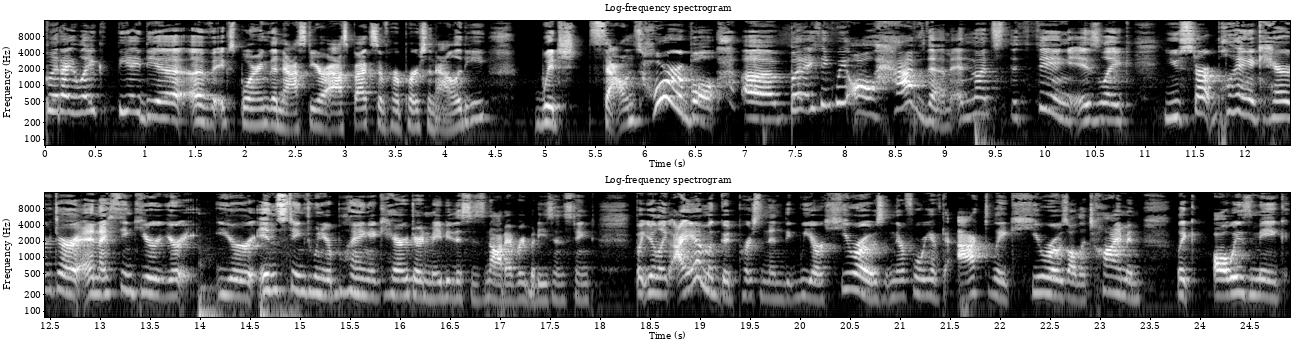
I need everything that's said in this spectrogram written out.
but I like the idea of exploring the nastier aspects of her personality which sounds horrible uh, but i think we all have them. And that's the thing is like you start playing a character and i think your your your instinct when you're playing a character and maybe this is not everybody's instinct but you're like i am a good person and we are heroes and therefore we have to act like heroes all the time and like always make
